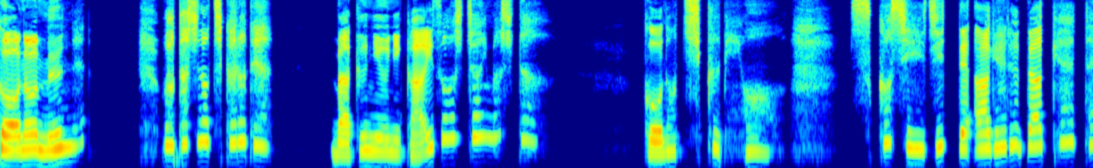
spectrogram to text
この胸。私の力で爆乳に改造しちゃいました。この乳首を少しいじってあげるだけで。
